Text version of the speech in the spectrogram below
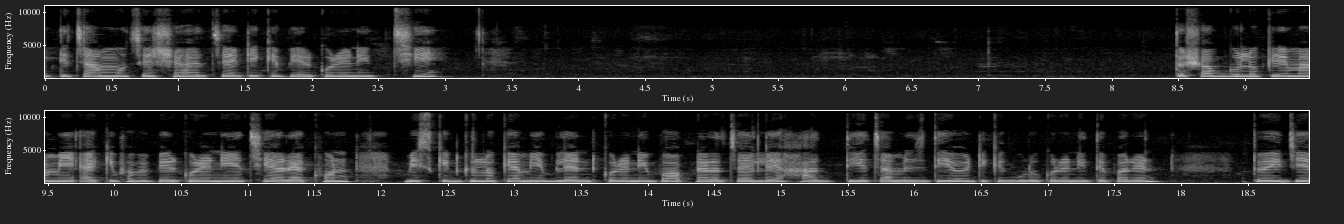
একটি চামচের সাহায্যে এটিকে বের করে নিচ্ছি। তো সবগুলো ক্রিম আমি একইভাবে বের করে নিয়েছি আর এখন বিস্কিটগুলোকে আমি ব্লেন্ড করে নিব। আপনারা চাইলে হাত দিয়ে, চামচ দিয়ে ওইটিকে গুঁড়ো করে নিতে পারেন। তো এই যে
